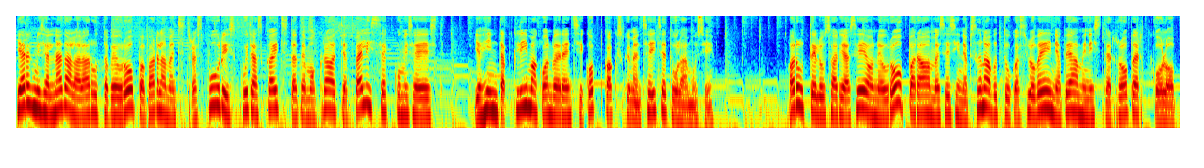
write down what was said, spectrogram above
järgmisel nädalal arutab Euroopa Parlament Strasbourgis, kuidas kaitsta demokraatiat välissekkumise eest ja hindab kliimakonverentsi COP kakskümmend seitse tulemusi. arutelusarja See on Euroopa raames esineb sõnavõtuga Sloveenia peaminister Robert Golob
